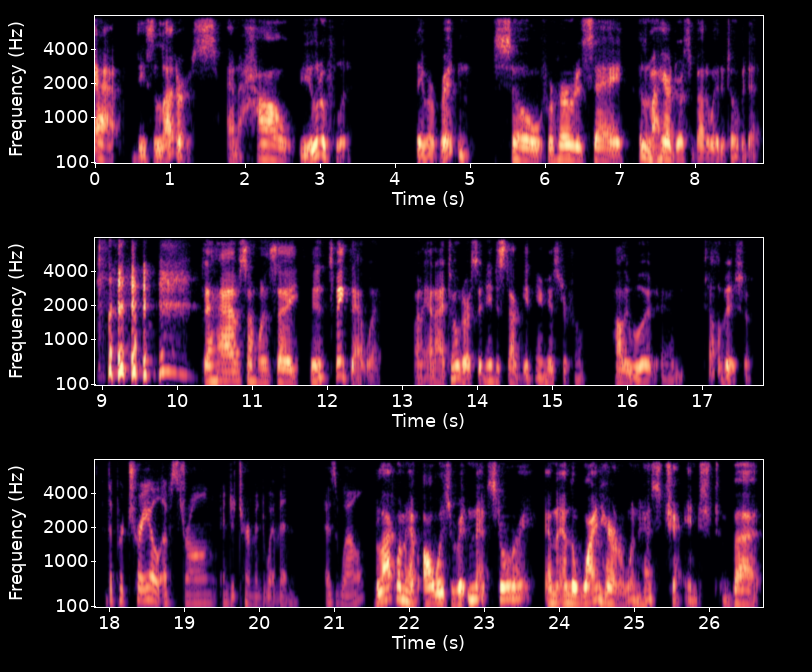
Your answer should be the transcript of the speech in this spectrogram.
at these letters and how beautifully they were written. So for her to say, this is my hairdresser, by the way, that told me that. to have someone say, we didn't speak that way. And I told her, I said, you need to stop getting your history from Hollywood and television. The portrayal of strong and determined women as well. Black women have always written that story, and, and the white heroine has changed. But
